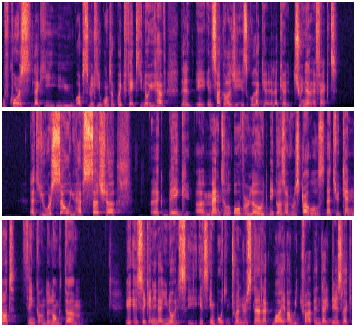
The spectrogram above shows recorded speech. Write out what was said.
of course, like you, you, absolutely want a quick fix. You know, you have the in psychology it's called like a, like a tunnel effect. That you are so you have such a like big uh, mental overload because of your struggles that you cannot think on the long term. It, it's again, like, you know, it's it's important to understand like why are we trapped and that there's like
